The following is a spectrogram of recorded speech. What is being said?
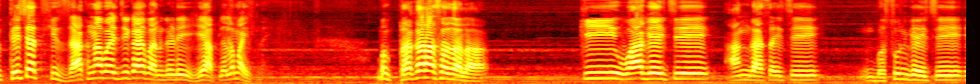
तर त्याच्यात ही झाकणाबाईची काय भानगडी हे आपल्याला माहीत नाही. मग प्रकार असा झाला की वाघ यायचे अंग घासायचे बसून घ्यायचे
